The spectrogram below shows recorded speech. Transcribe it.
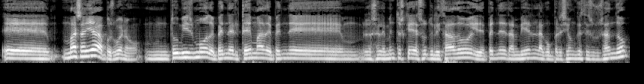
Eh, más allá, pues bueno, mm, tú mismo, depende del tema, depende mm, los elementos que hayas utilizado y depende también la compresión que estés usando,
